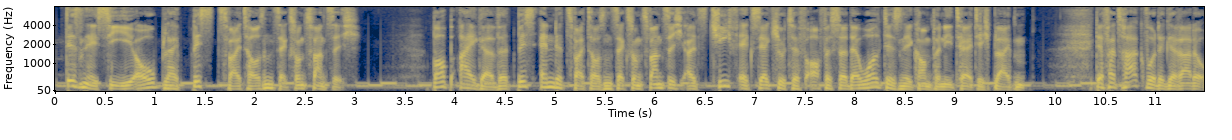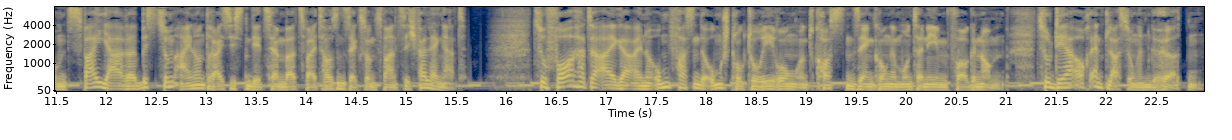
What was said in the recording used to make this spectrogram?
Disney CEO bleibt bis 2026. Bob Iger wird bis Ende 2026 als Chief Executive Officer der Walt Disney Company tätig bleiben. Der Vertrag wurde gerade um zwei Jahre bis zum 31. Dezember 2026 verlängert. Zuvor hatte Eiger eine umfassende Umstrukturierung und Kostensenkung im Unternehmen vorgenommen, zu der auch Entlassungen gehörten.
